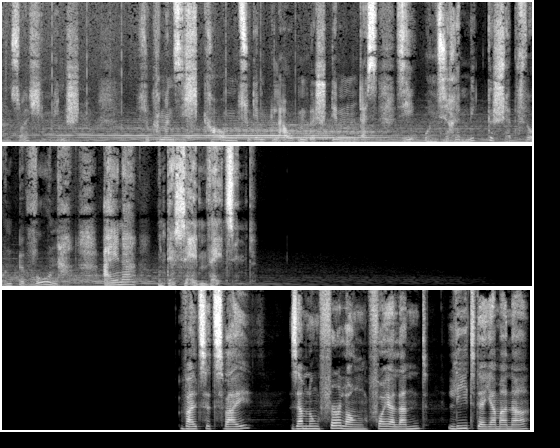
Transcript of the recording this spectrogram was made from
man solche Menschen, so kann man sich kaum zu dem Glauben bestimmen, dass sie unsere Mitgeschöpfe und Bewohner einer und derselben Welt sind. Walze 2, Sammlung Furlong, Feuerland, Lied der Yamana,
